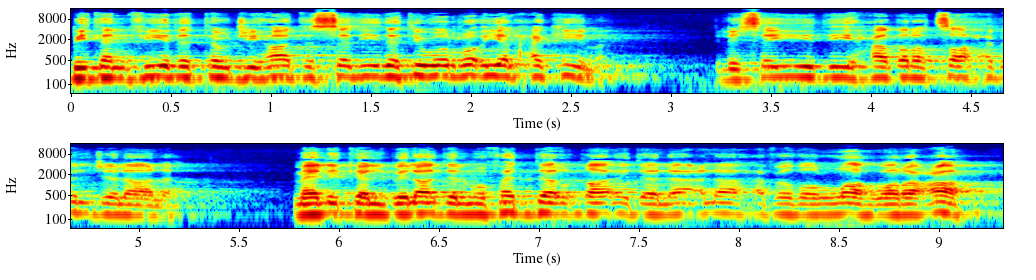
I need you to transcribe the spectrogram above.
بتنفيذ التوجيهات السديدة والرؤية الحكيمة لسيدي حضرة صاحب الجلالة ملك البلاد المفدى القائد الأعلى حفظه الله ورعاه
